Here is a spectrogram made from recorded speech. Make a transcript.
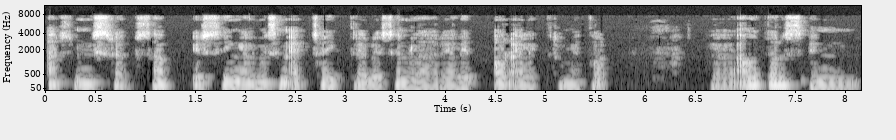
Administrative Staff Using Elimination Echoic Traduction La Realit or Electro Method. The authors in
